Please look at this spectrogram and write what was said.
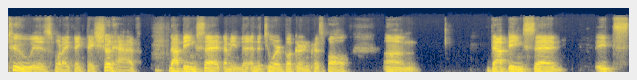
two is what I think they should have. That being said, I mean, and the two are Booker and Chris Paul. Um, that being said, it's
